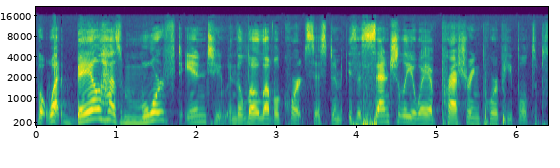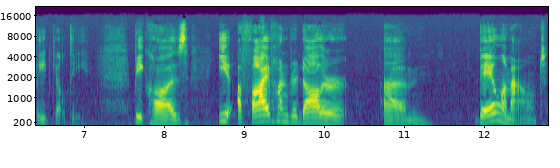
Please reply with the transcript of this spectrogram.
But what bail has morphed into in the low level court system is essentially a way of pressuring poor people to plead guilty because a $500 um, bail amount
